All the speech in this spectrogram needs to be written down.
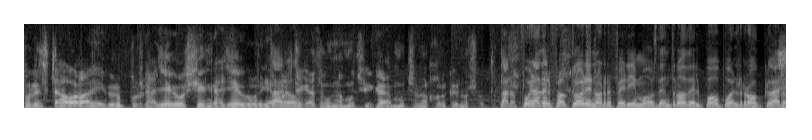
por esta ola de grupos gallegos y en gallego, y aparte que hacen una música mucho mejor que nosotros. Claro, fuera del folclore nos referimos, dentro del pop o el rock, claro.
